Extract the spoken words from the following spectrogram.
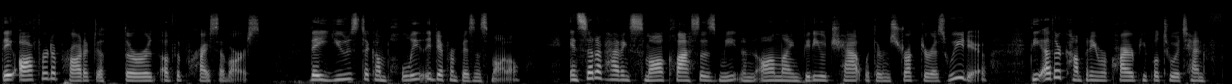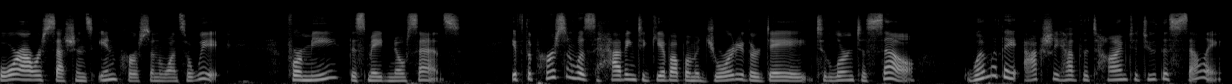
They offered a product a third of the price of ours. They used a completely different business model. Instead of having small classes meet in an online video chat with their instructor as we do, the other company required people to attend four hour sessions in person once a week. For me, this made no sense. If the person was having to give up a majority of their day to learn to sell, when would they actually have the time to do the selling?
